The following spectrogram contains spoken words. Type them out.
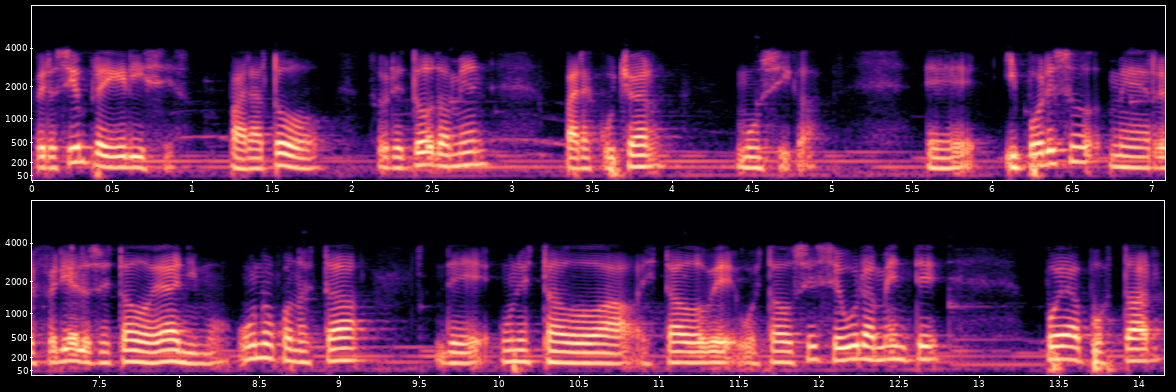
pero siempre hay grises, para todo, sobre todo también para escuchar música. Eh, y por eso me refería a los estados de ánimo. Uno cuando está de un estado A, estado B o estado C, seguramente puede apostar,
